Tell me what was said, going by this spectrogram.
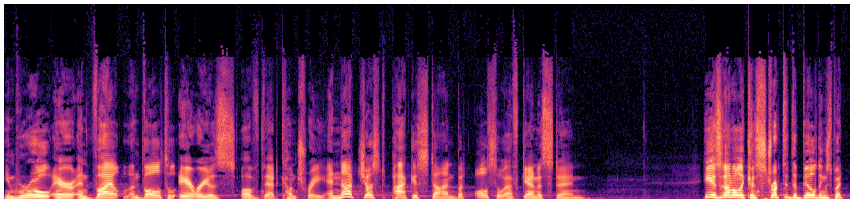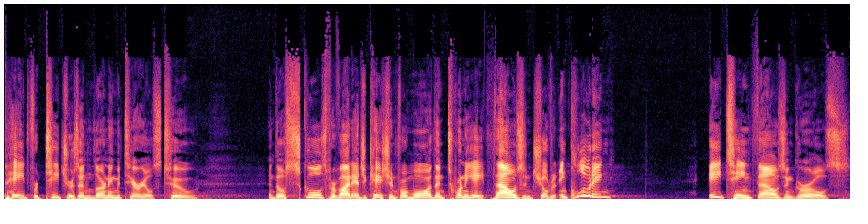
in rural and, and volatile areas of that country, and not just Pakistan, but also Afghanistan. He has not only constructed the buildings, but paid for teachers and learning materials too. And those schools provide education for more than 28,000 children, including 18,000 girls.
